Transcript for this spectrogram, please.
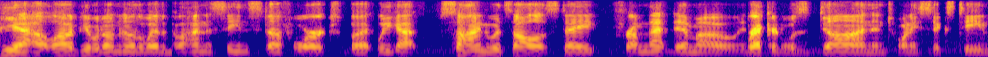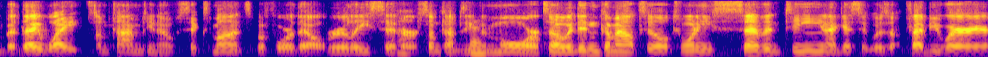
Yeah, a lot of people don't know the way the behind the scenes stuff works, but we got signed with Solid State from that demo. The record was done in 2016, but they wait sometimes, you know, six months before they'll release it, or oh, sometimes Okay. even more. So it didn't come out till 2017. I guess it was February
